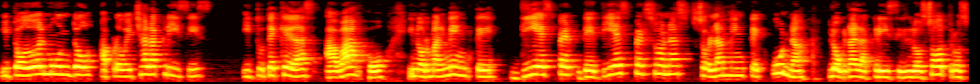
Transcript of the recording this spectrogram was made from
y todo el mundo aprovecha la crisis y tú te quedas abajo y normalmente 10 de 10 personas solamente una logra la crisis, los otros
